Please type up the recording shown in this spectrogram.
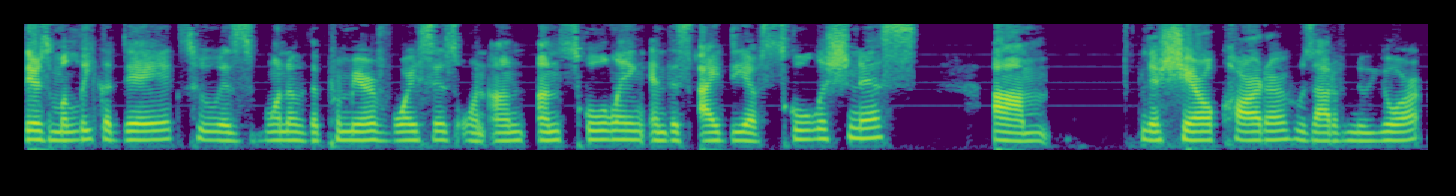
there's Malika Diggs, who is one of the premier voices on un- unschooling and this idea of schoolishness. Um, there's Cheryl Carter, who's out of New York,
